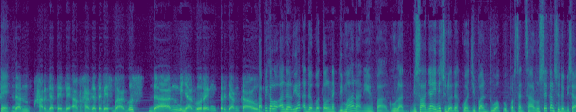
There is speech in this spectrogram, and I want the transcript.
Okay. Dan harga TB harga TBS bagus dan minyak goreng terjangkau. Tapi kalau Anda lihat ada bottleneck di mana nih Pak Gulat? Misalnya ini sudah ada kewajiban 20%. Seharusnya kan sudah bisa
